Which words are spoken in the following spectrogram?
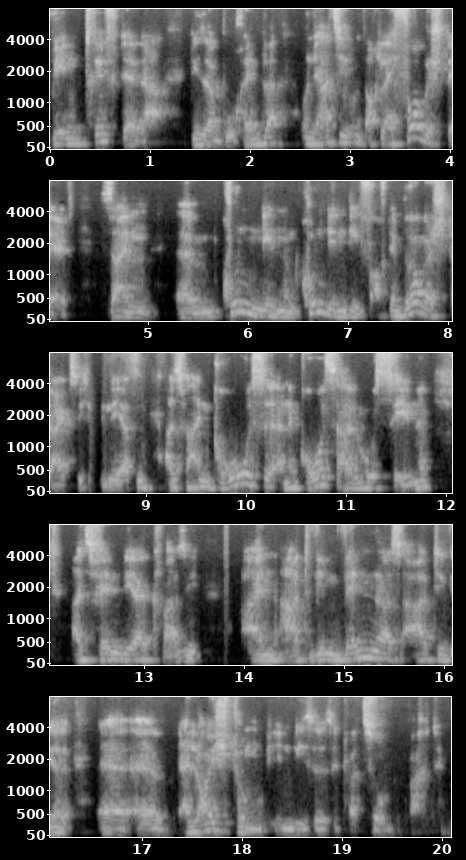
Wen trifft er da, dieser Buchhändler? Und er hat sich uns auch gleich vorgestellt, seinen ähm, Kundinnen und Kundinnen, die auf dem Bürgersteig sich näherten. Also es war eine große, eine große Hallo-Szene, als wenn wir quasi eine Art Wim Wenders-artige äh, äh, Erleuchtung in diese Situation gebracht hätten.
